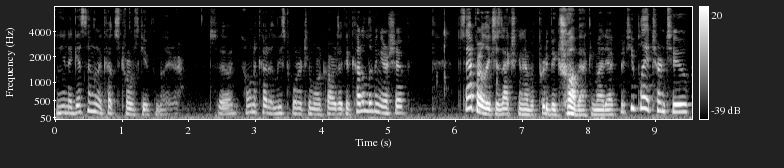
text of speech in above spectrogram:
And I guess I'm going to cut Stormscape Familiar. So I want to cut at least one or two more cards. I could cut a Living Airship. Sapphire Leech is actually going to have a pretty big drawback in my deck. But if you play it turn two,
